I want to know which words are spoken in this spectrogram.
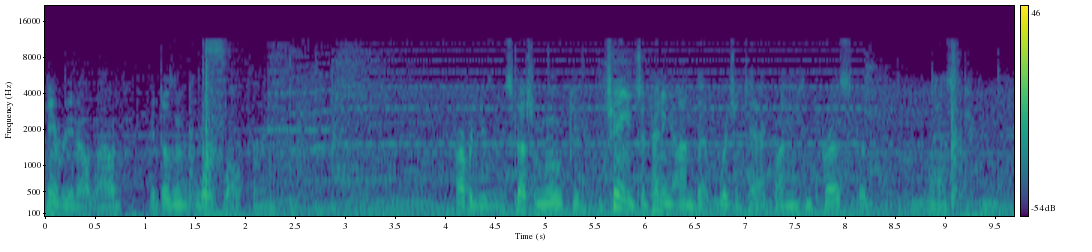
Can't read out loud. It doesn't work well for me. Properties of a special move can change depending on the which attack buttons you press, mask command.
